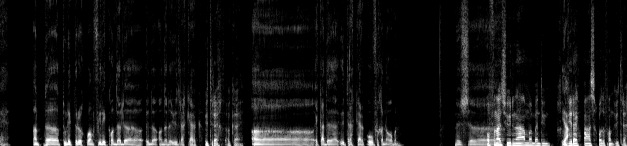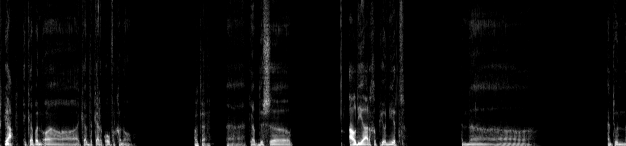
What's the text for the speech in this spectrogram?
nee. Want eh, toen ik terugkwam, viel ik onder de, onder de Utrechtkerk. Utrecht, oké. Eh, ik had de Utrechtkerk overgenomen. Dus, eh, Of vanuit Suriname bent u ja. direct paas geworden van Utrecht Ja, ik heb, een, ik heb de kerk overgenomen. Oké. Ik heb dus al die jaren gepioneerd. En, en toen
